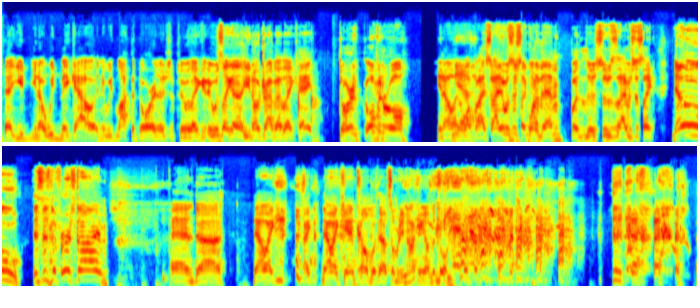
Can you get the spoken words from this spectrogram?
that you you know we'd make out and we'd lock the door, and there's it was like it was like a you know drive by like hey door open rule. You know, and I Yeah. walk by. So it was just like one of them, but this was I was just like, no, this is the first time, and uh, now I, I now I can come without somebody knocking on the door.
